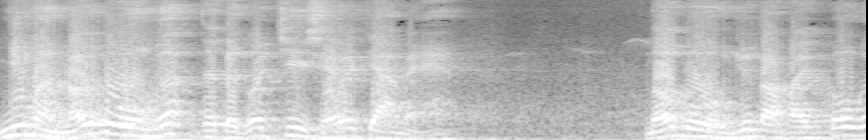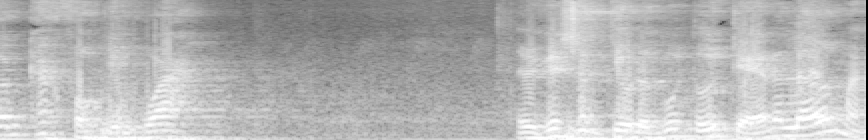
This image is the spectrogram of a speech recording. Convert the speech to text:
Nhưng mà nói buồn á, thì đừng có chia sẻ với cha mẹ. Nỗi buồn chúng ta phải cố gắng khắc phục vượt qua. Thì cái sức chịu đựng của tuổi trẻ nó lớn mà.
